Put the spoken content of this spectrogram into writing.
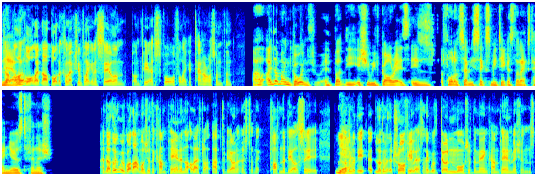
I, yeah, bought, well, I bought like I bought the collection for like in a sale on on PS4 for like a tenner or something. I I don't mind going through it, but the issue we've got is is Fallout 76 may take us the next 10 years to finish. And I don't think we've got that much of the campaign in that left, uh, uh, to be honest. I think apart from the DLC, Yeah, Looking at the uh, looking at the trophy list, I think we've done most of the main campaign missions.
